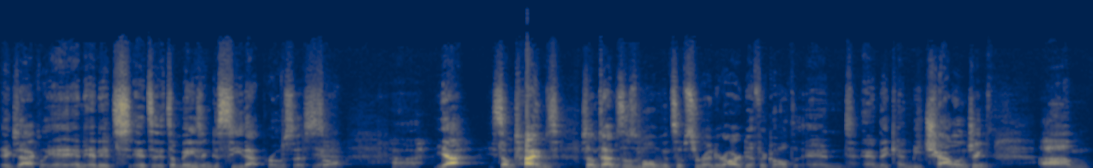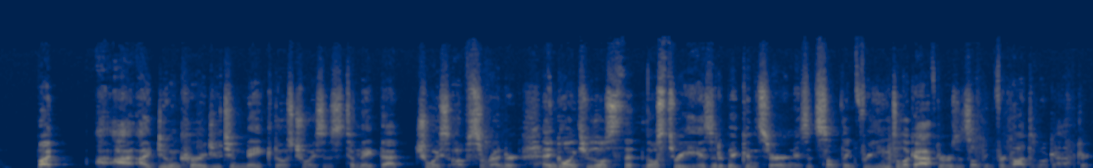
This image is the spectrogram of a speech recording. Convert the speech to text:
exactly, and and, it's it's it's amazing to see that process. Yeah. So, uh, yeah, sometimes sometimes those moments of surrender are difficult and and they can be challenging, um, but. I, I do encourage you to make those choices, to make that choice of surrender, and going through those th- those three. Is it a big concern? Is it something for you to look after, or is it something for God to look after?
